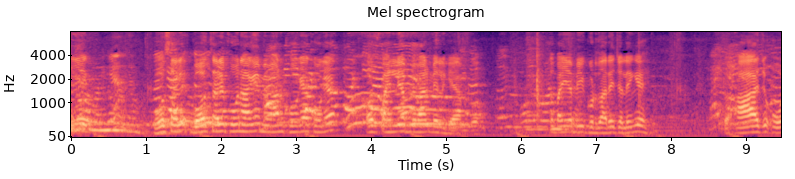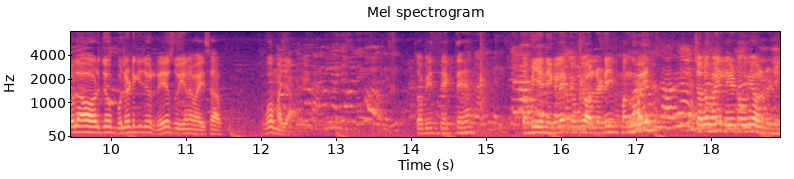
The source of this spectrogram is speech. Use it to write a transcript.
ये बहुत सारे बहुत सारे फ़ोन आ गए, मेहमान खो गया खो गया, और फाइनली अब मेहमान मिल गया हमको। तो भाई, अभी गुरुद्वारे चलेंगे। तो आज ओला और जो बुलेट की जो रेस हुई है ना भाई साहब, वो मज़ा आ गई। तो अभी देखते हैं। तभी ये निकले क्योंकि ऑलरेडी मंगू भाई चलो भाई लेट हो गया ऑलरेडी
